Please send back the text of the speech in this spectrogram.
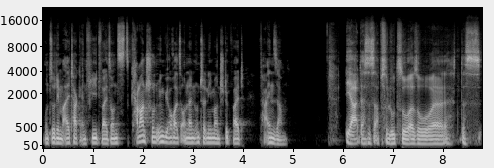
und so dem Alltag entflieht, weil sonst kann man schon irgendwie auch als Online-Unternehmer ein Stück weit vereinsamen. Ja, das ist absolut so. Also, äh, das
